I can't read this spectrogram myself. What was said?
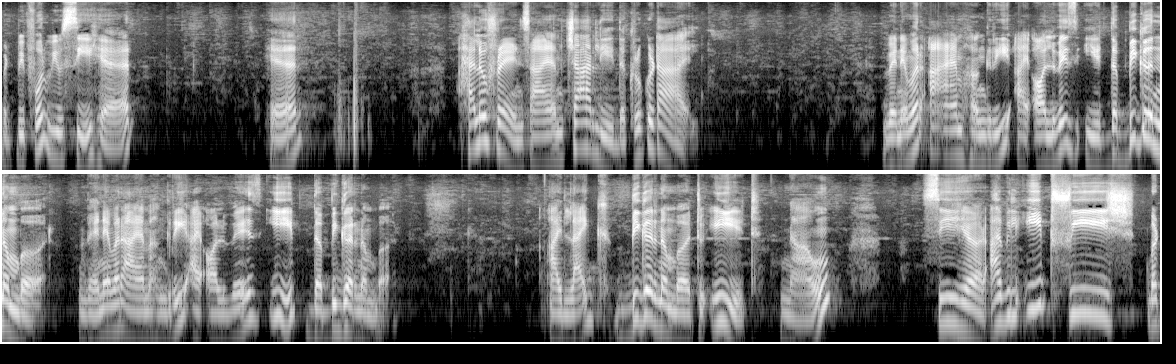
But before we see here, here, hello friends, I am Charlie the crocodile. Whenever I am hungry, I always eat the bigger number. Whenever I am hungry, I always eat the bigger number. I like bigger number to eat. Now, see here, I will eat fish, but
